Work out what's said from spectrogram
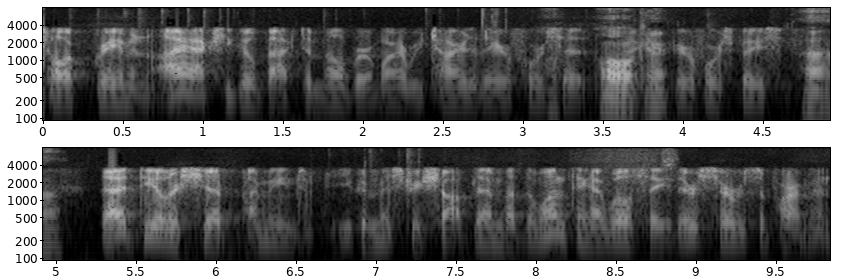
talked Raymond. I actually go back to Melbourne where I retired at the Air Force at Oh, okay. Air Force Base. Uh-huh. That dealership, I mean, you could mystery shop them, but the one thing I will say, their service department,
